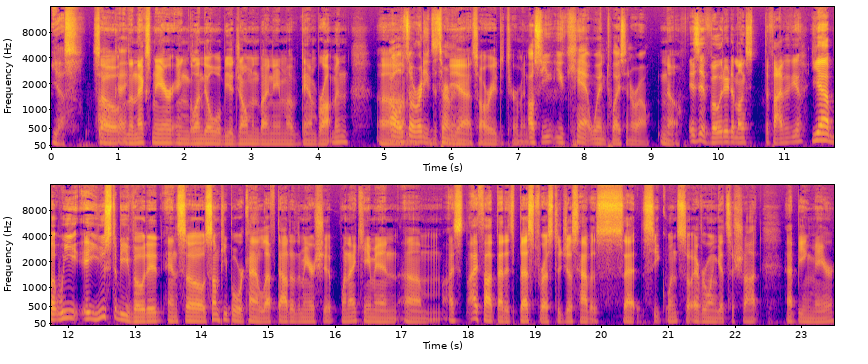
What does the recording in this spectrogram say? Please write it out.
Yes. So Oh, okay. the next mayor in Glendale will be a gentleman by name of Dan Brotman. Oh, it's Um, already determined. Yeah, it's already determined. Oh, so you, you can't win twice in a row. No. Is it voted amongst the five of you? Yeah, but we it used to be voted, and so some people were kind of left out of the mayorship. When I came in, um, I s- I thought that it's best for us to just have a set sequence so everyone gets a shot at being mayor.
